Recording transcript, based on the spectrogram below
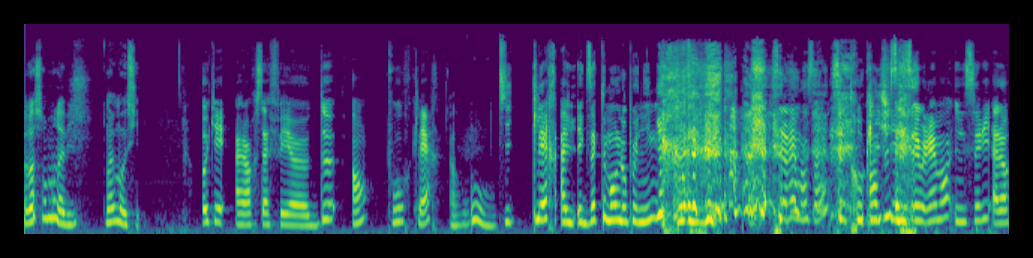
Je reste sur mon avis. Ouais, moi aussi. Ok, alors ça fait euh, 2-1 pour Claire. Oh. Qui, Claire a eu exactement l'opening. c'est vraiment ça. C'est trop En plus, cliché. c'est vraiment une série. Alors,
